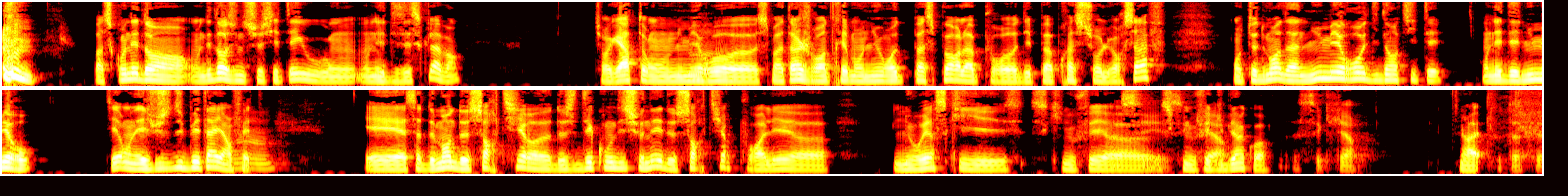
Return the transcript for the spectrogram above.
Parce qu'on est dans, on est dans une société où on, on est des esclaves. Hein. Tu regardes ton numéro, euh, ce matin, je rentrais mon numéro de passeport là pour euh, des paperasses sur l'URSSAF. On te demande un numéro d'identité. On est des numéros. Tu sais, on est juste du bétail en fait. Mmh. Et ça demande de sortir, euh, de se déconditionner, de sortir pour aller nourrir ce qui, ce qui nous fait, ce qui nous fait du bien quoi. C'est clair. Ouais. Tout à fait.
